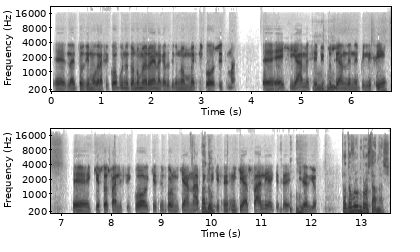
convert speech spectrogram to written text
ε, δηλαδή το δημογραφικό που είναι το νούμερο ένα κατά τη γνώμη μου εθνικό ζήτημα, ε, έχει άμεση Μμμ. επίπτωση αν δεν επιληθεί ε, και στο ασφαλιστικό και στην οικονομική ανάπτυξη Παντού. και στην εθνική ασφάλεια και σε χίλια δυο. Θα το βρούμε μπροστά μας.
